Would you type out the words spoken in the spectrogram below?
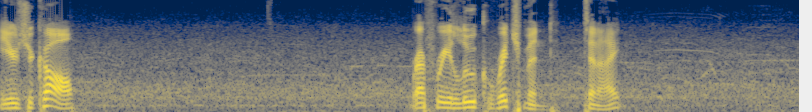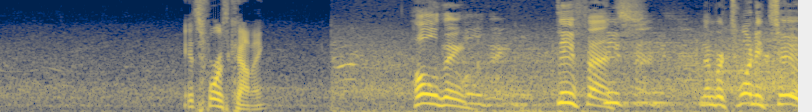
Here's your call. Referee Luke Richmond tonight. It's forthcoming. Holding. Defense. Number 22.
